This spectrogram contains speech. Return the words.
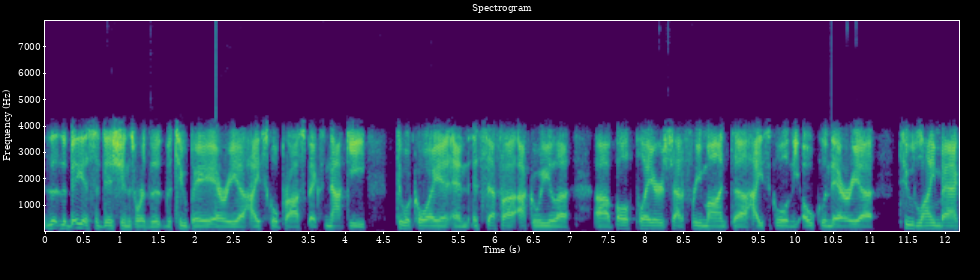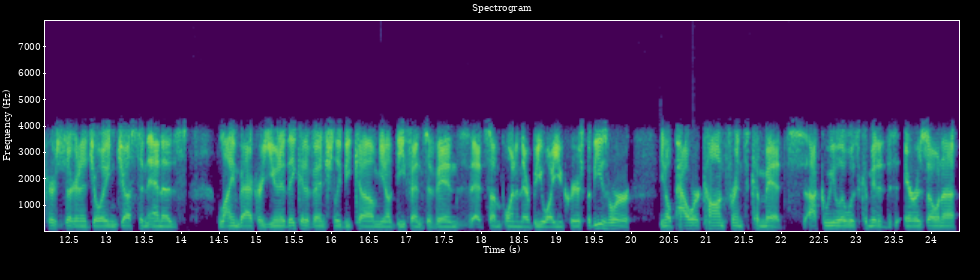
The, the biggest additions were the the two Bay Area high school prospects, Naki Tuakoi and Sefa Aquila, uh, both players out of Fremont uh, High School in the Oakland area. Two linebackers that are going to join Justin Ena's linebacker unit. They could eventually become, you know, defensive ends at some point in their BYU careers. But these were, you know, power conference commits. Aquila was committed to Arizona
